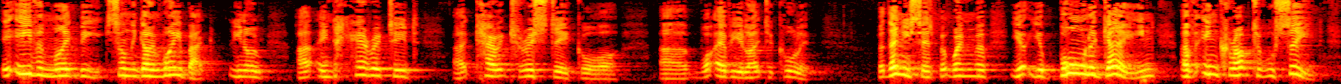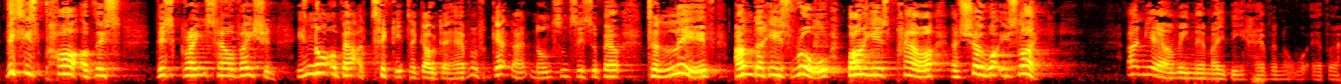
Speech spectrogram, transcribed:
it even might be something going way back, you know, uh, inherited uh, characteristic or uh, whatever you like to call it. But then he says, but when you're born again of incorruptible seed, this is part of this this great salvation It's not about a ticket to go to heaven. Forget that nonsense. It's about to live under His rule, by His power, and show what He's like. And yeah, I mean, there may be heaven or whatever,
